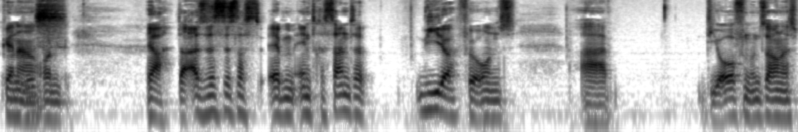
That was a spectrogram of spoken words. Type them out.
genau. Und ja, da, also das ist das eben Interessante wieder für uns. Äh, die Ofen und Saunas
